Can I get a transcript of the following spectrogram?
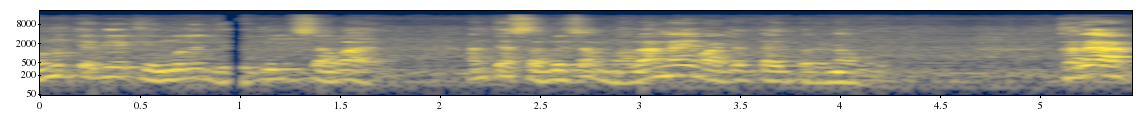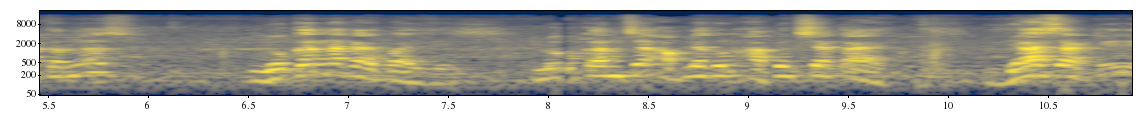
म्हणून त्यांनी एक हिंगोलीत घेतलेली सभा आहे. आणि त्या सभेचा मला नाही वाटत काही परिणाम होईल. खऱ्या अर्थानं लोकांना काय पाहिजे? लोकांच्या आपल्याकडून अपेक्षा काय? आहेत? यासाठी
